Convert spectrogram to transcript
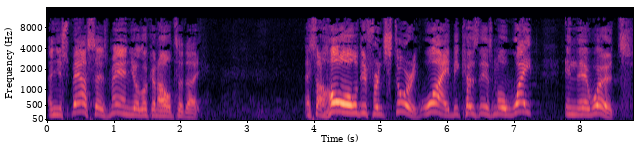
and your spouse says, Man, you're looking old today. It's a whole different story. Why? Because there's more weight in their words.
